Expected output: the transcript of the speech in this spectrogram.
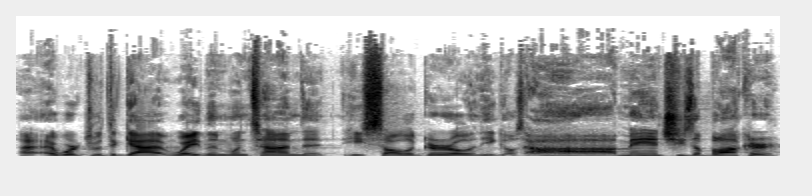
I worked with a guy at Wayland one time that he saw a girl and he goes, Ah, oh, man, she's a blocker.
